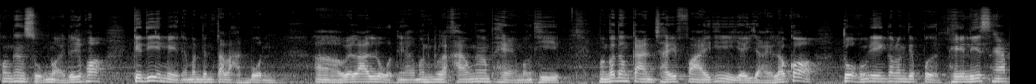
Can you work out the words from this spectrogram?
ค่อนข้างสูงหน่อย โดยเฉพาะ Getty Image เนี่ยมันเป็นตลาดบน เวลาโหลดเนี่ยมันราคาค่อนข้างแพงบางที มันก็ต้องการใช้ไฟล์ที่ใหญ่ ๆ แล้วก็ตัวผมเองกำลังจะเปิด Playlist ครับ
